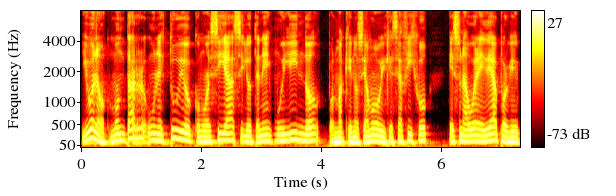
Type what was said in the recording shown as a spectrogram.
Y bueno, montar un estudio, como decía, si lo tenéis muy lindo, por más que no sea móvil, que sea fijo, es una buena idea porque,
